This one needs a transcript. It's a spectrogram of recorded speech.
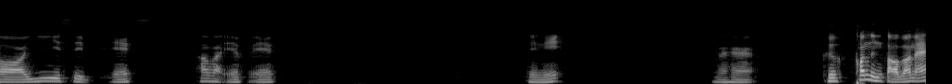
ร้อยยี่สิบ x เท่ากับ fx อย่างนี้ นะฮะ คือข้อหนึ่งตอบแล้วนะ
